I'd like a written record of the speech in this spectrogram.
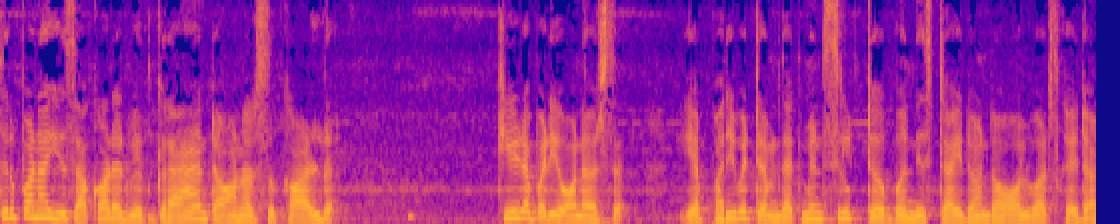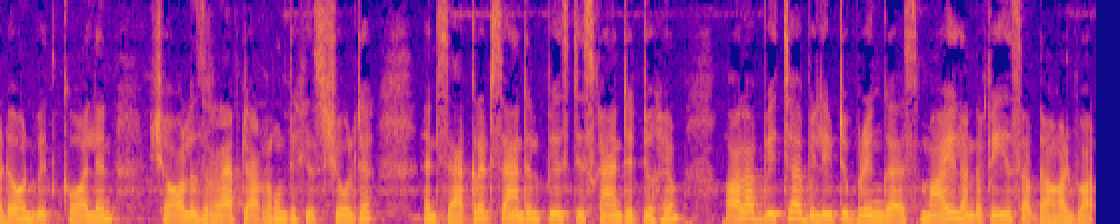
Tirupana is accorded with grand honors called Kirapadi honors. A parivatam, that means silk turban, is tied on the Alvar's head, adorned with golden shawl is wrapped around his shoulder, and sacred sandal paste is handed to him, all of which are believed to bring a smile on the face of the Alvar.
